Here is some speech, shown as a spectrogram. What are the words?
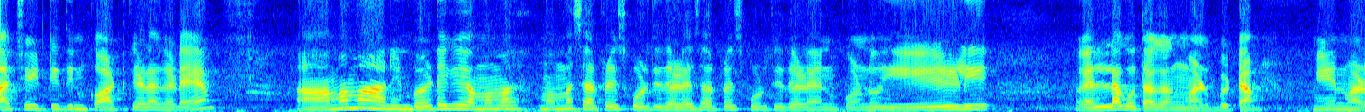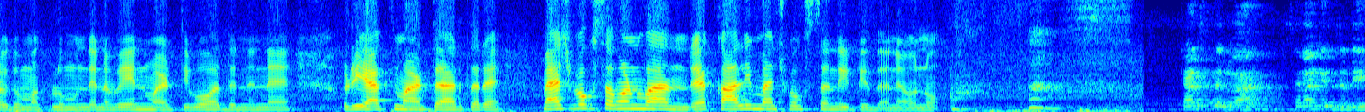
ಆಚೆ ಇಟ್ಟಿದ್ದೀನಿ ಕಾಟ್ ಕೆಳಗಡೆ. ಅಮ್ಮಮ್ಮ ನಿನ್ನ ಬರ್ಡೇಗೆ ಅಮ್ಮಮ್ಮ ಮಮ್ಮ ಸರ್ಪ್ರೈಸ್ ಕೊಡ್ತಿದ್ದಾಳೆ ಸರ್ಪ್ರೈಸ್ ಕೊಡ್ತಿದ್ದಾಳೆ ಅಂದ್ಕೊಂಡು ಹೇಳಿ, ಎಲ್ಲ ಗೊತ್ತಾಗಂಗೆ ಮಾಡಿಬಿಟ್ಟ. ಏನು ಮಾಡೋದು ಮಕ್ಕಳು ಮುಂದೆ ನಾವೇನು ಮಾಡ್ತೀವೋ ಅದನ್ನೇ ರಿಯಾಕ್ಟ್ ಮಾಡ್ತಾ ಇರ್ತಾರೆ ಮ್ಯಾಚ್ ಬಾಕ್ಸ್ ತಗೊಂಡು ಬಾ ಅಂದರೆ ಖಾಲಿ ಮ್ಯಾಚ್ ಬಾಕ್ಸ್ ತಂದು ಇಟ್ಟಿದ್ದಾನೆ ಅವನು ಕಾಣಿಸ್ತಲ್ವಾ ಚೆನ್ನಾಗಿದ್ದಡಿ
